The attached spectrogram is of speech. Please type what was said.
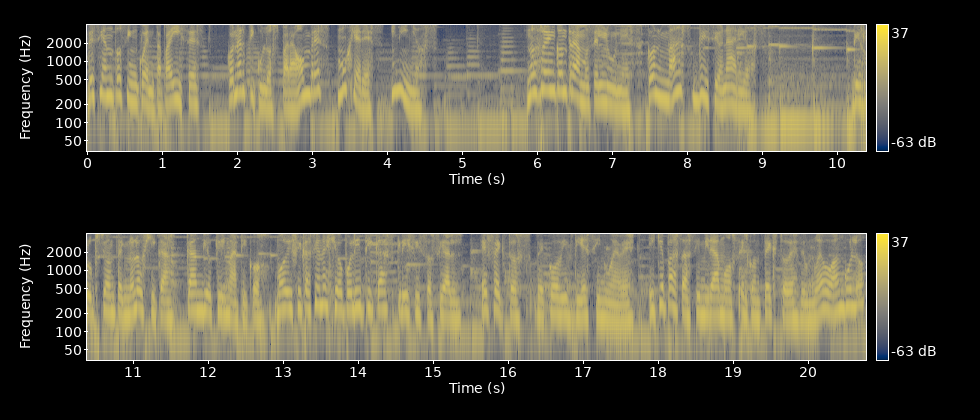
de 150 países, con artículos para hombres, mujeres y niños. Nos reencontramos el lunes con más visionarios. Disrupción tecnológica, cambio climático, modificaciones geopolíticas, crisis social, efectos de COVID-19. ¿Y qué pasa si miramos el contexto desde un nuevo ángulo?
